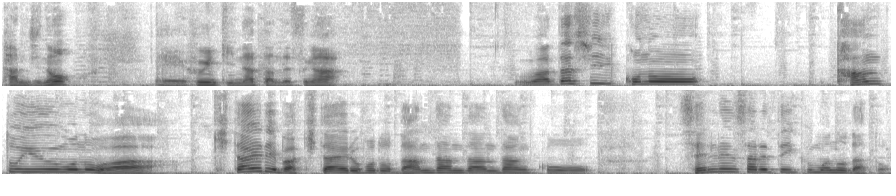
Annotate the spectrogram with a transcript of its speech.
感じの、えー、雰囲気になったんですが私この勘というものは鍛えれば鍛えるほどだんだんだんだんこう洗練されていくものだと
